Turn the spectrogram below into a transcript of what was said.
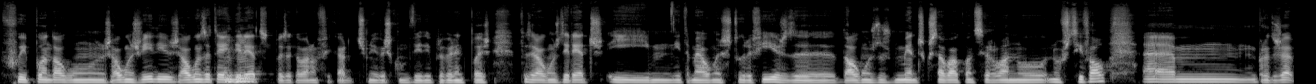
fui pondo alguns, alguns vídeos, alguns até em uhum. direto, depois acabaram a ficar disponíveis como vídeo para verem depois, fazer alguns diretos e, e também algumas fotografias de, de alguns dos momentos que estava a acontecer acontecer lá no, no festival. Um, pronto, já,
